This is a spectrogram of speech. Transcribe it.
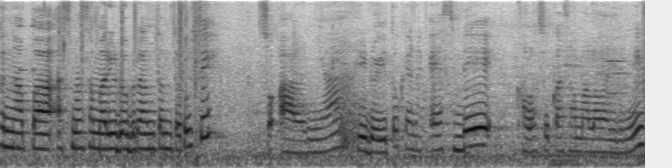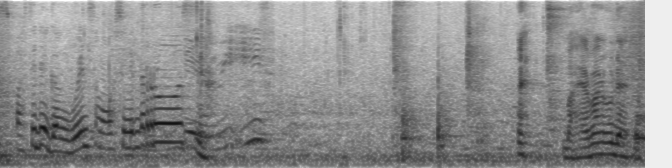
Kenapa Asma sama Rido berantem terus sih? Soalnya Rido itu kayak anak SD. Kalau suka sama lawan jenis, pasti dia gangguin sama wasilin terus. Dewi. Eh, Bang Herman udah tuh.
